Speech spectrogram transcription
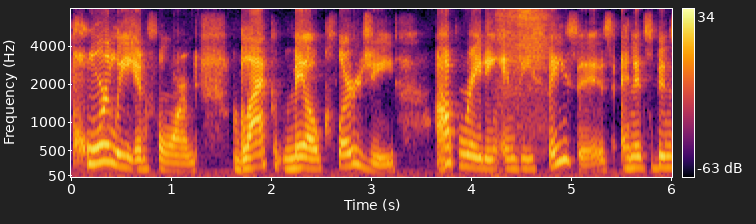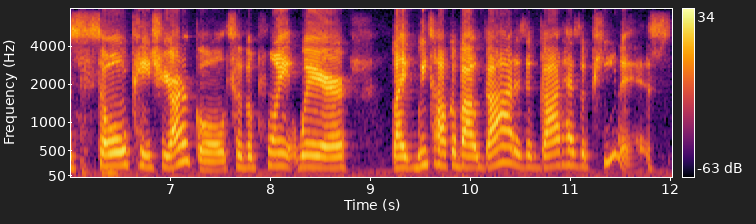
poorly informed black male clergy operating in these spaces and it's been so patriarchal to the point where like we talk about God as if God has a penis.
